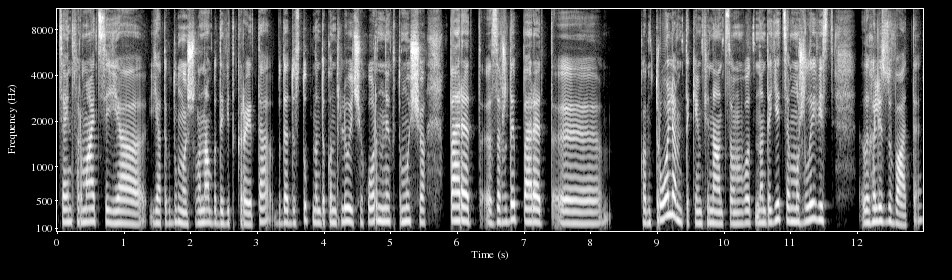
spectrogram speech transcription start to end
ця інформація, я так думаю, що вона буде відкрита, буде доступна до контролюючих органів, тому що перед завжди перед. Контролем таким фінансовим от надається можливість легалізувати.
